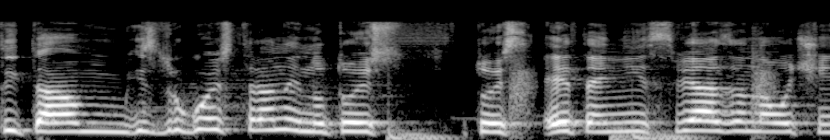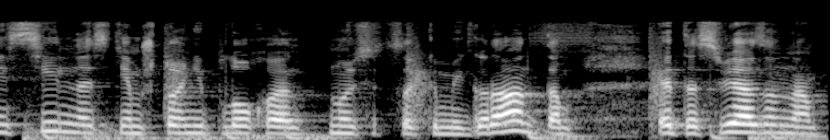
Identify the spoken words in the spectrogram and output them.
ты там из другой страны, ну то есть то есть это не связано очень сильно с тем, что они плохо относятся к иммигрантам. Это связано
